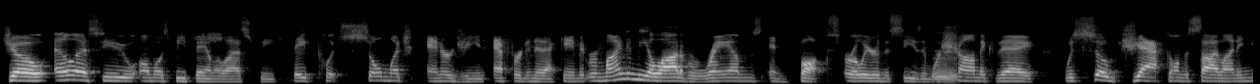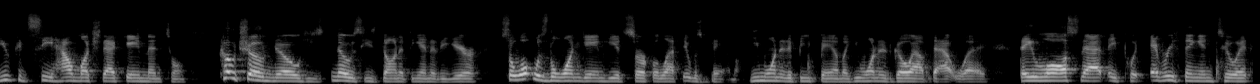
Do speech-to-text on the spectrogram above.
Joe, LSU almost beat Bama last week. They put so much energy and effort into that game. It reminded me a lot of Rams and Bucks earlier in the season, where Mm. Sean McVay was so jacked on the sideline, and you could see how much that game meant to him. Coach O know he's knows he's done at the end of the year. So what was the one game he had circled left? It was Bama. He wanted to beat Bama. He wanted to go out that way. They lost that. They put everything into it.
